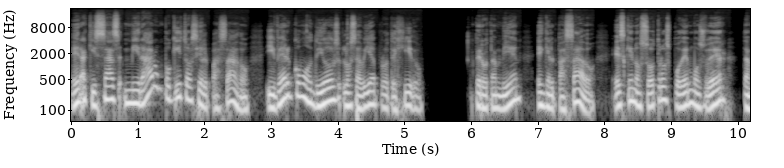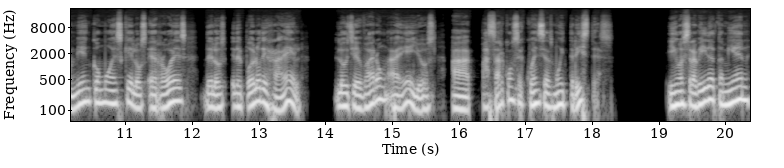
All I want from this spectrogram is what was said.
era quizás mirar un poquito hacia el pasado y ver cómo Dios los había protegido. Pero también en el pasado es que nosotros podemos ver también cómo es que los errores de los, del pueblo de Israel los llevaron a ellos a pasar consecuencias muy tristes. Y en nuestra vida también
